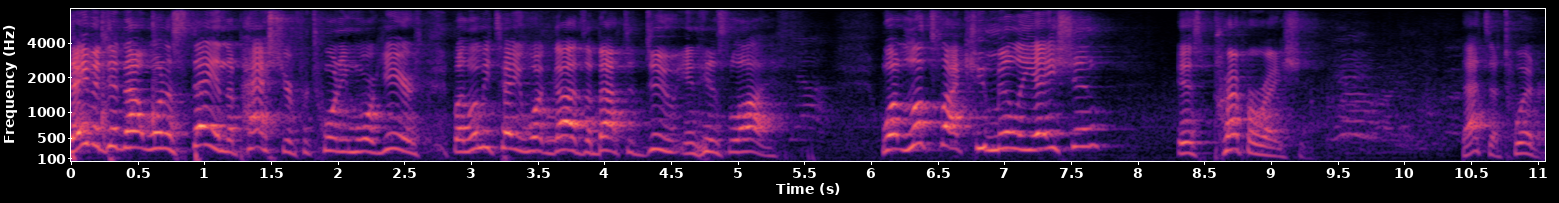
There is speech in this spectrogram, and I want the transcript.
David did not want to stay in the pasture for 20 more years, but let me tell you what God's about to do in his life. What looks like humiliation is preparation. That's a Twitter.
